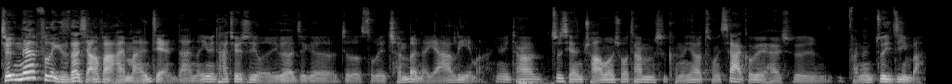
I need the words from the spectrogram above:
其实 Netflix 他想法还蛮简单的，因为他确实有一个这个就是所谓成本的压力嘛。因为他之前传闻说他们是可能要从下个月还是反正最近吧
